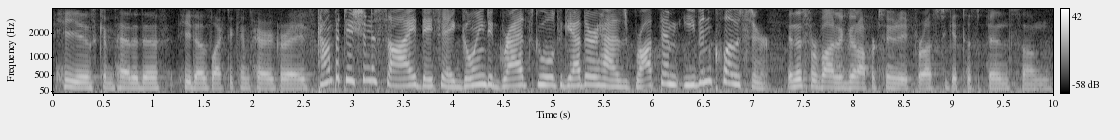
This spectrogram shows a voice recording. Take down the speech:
he is competitive. He does like to compare grades. Competition aside, they say going to grad school together has brought them even closer. And this provided a good opportunity for us to get to spend some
